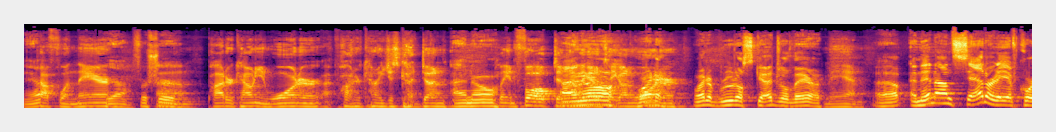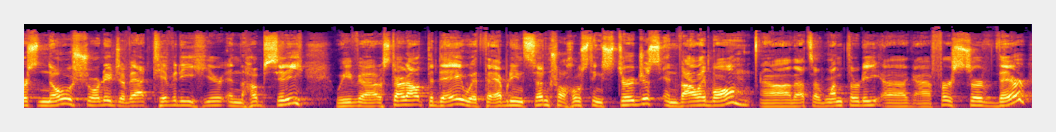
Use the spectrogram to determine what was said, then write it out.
Tough one there. Yeah, for sure. Um, Potter County and Warner. Uh, Potter County just got done. I know playing Faulkton. I know. They got to take on Warner. What a, what a, brutal schedule there, man. Uh, and then on Saturday, of course, no shortage of activity here in the Hub City. We uh, start out the day with Aberdeen Central hosting Sturgis in volleyball. Uh, that's a 1:30 uh, uh, first serve there.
